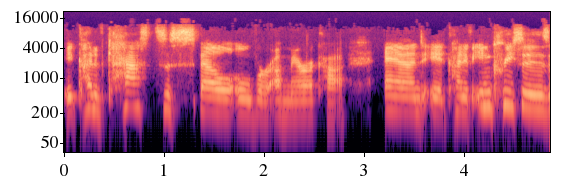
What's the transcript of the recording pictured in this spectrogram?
it kind of casts a spell over America and it kind of increases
